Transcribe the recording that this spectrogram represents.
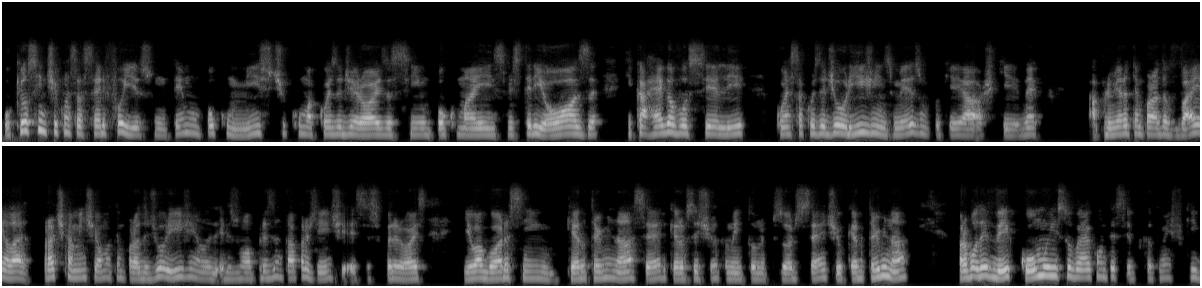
o que eu senti com essa série foi isso, um tema um pouco místico, uma coisa de heróis assim, um pouco mais misteriosa, que carrega você ali com essa coisa de origens mesmo, porque acho que, né, a primeira temporada vai, ela praticamente é uma temporada de origem, eles vão apresentar pra gente esses super-heróis e eu agora, assim, quero terminar a série, quero assistir, eu também estou no episódio 7, eu quero terminar para poder ver como isso vai acontecer, porque eu também fiquei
